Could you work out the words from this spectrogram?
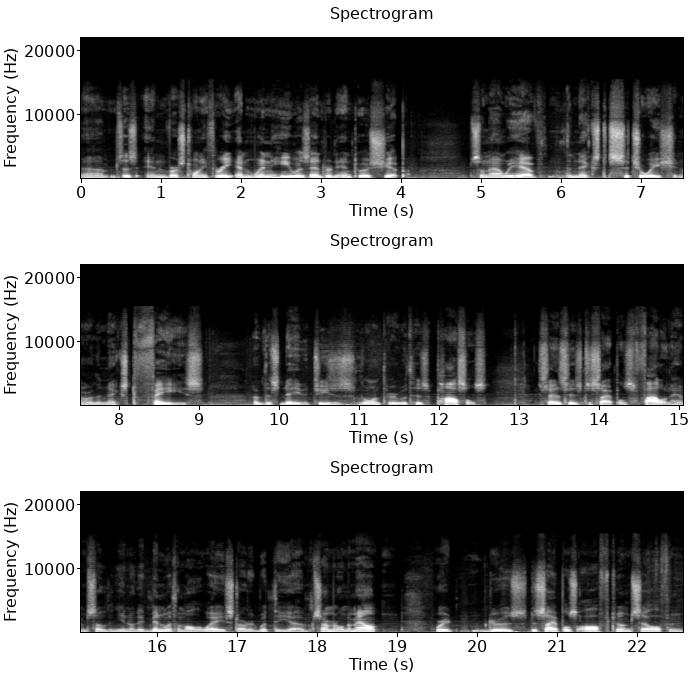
Um, says in verse 23, and when he was entered into a ship. So now we have the next situation or the next phase of this day that Jesus is going through with his apostles. It says his disciples followed him. So, you know, they've been with him all the way. He started with the uh, Sermon on the Mount, where he drew his disciples off to himself and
